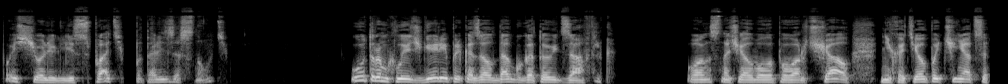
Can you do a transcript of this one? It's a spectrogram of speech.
после чего легли спать, пытались заснуть. Утром Клыч Герри приказал Дагу готовить завтрак. Он сначала было поворчал, не хотел подчиняться,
